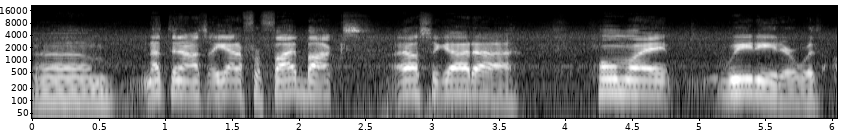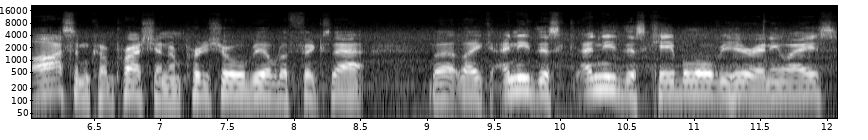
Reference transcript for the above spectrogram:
Um, nothing else. I got it for five bucks. I also got a Homelite weed eater with awesome compression. I'm pretty sure we'll be able to fix that. But like, I need this. I need this cable over here, anyways.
